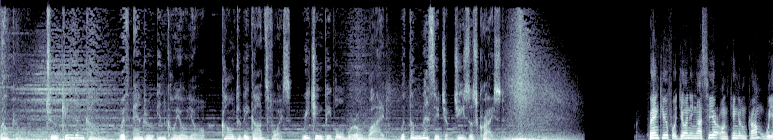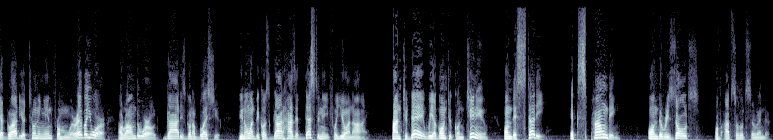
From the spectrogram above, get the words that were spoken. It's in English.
Welcome to Kingdom Come with Andrew Nkoyoyo, called to be God's voice, reaching people worldwide with the message of Jesus Christ. Thank you for joining us here on Kingdom Come. We are glad you're tuning in from wherever you are around the world. God is going to bless you. You know what? Because God has a destiny for you and I. And today we are going to continue on the study, expounding on the results of absolute surrender.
